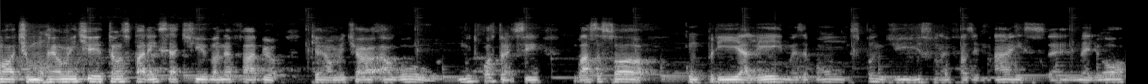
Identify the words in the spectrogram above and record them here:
Ótimo, realmente transparência ativa, né, Fábio? Que é realmente algo muito importante. Sim, basta só cumprir a lei, mas é bom expandir isso, né? Fazer mais, é, melhor,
